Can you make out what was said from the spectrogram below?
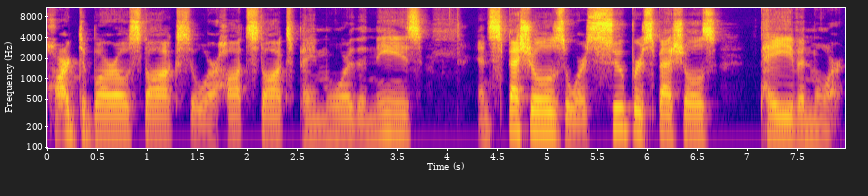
Hard to borrow stocks or hot stocks pay more than these. And specials or super specials pay even more.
